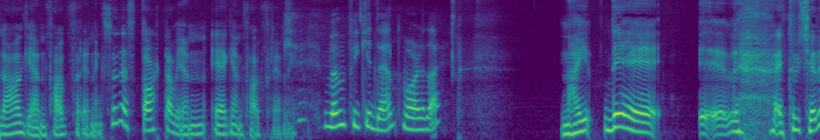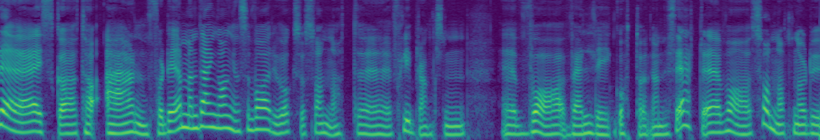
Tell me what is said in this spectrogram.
lage en fagforening. Så det starta vi en egen fagforening. Okay. Hvem fikk ideen? Var det deg? Nei, det jeg tror ikke det jeg skal ta æren for det, men den gangen så var det jo også sånn at eh, flybransjen eh, var veldig godt organisert. Det var sånn at når du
